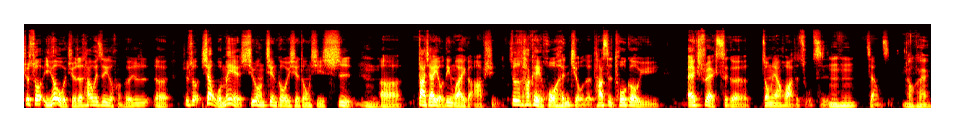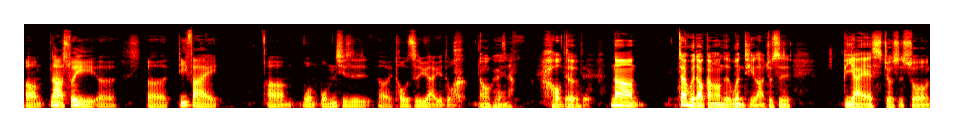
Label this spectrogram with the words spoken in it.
就说以后我觉得它会是一个混合，就是呃，就是说像我们也希望建构一些东西是嗯呃，大家有另外一个 option，的就是它可以活很久的，它是脱钩于 XREX 这个中央化的组织，嗯哼这样子。，OK，嗯、那所以呃呃，DeFi，呃、我我们其实呃投资越来越多。OK，好的。对对，那再回到刚刚的问题啦，就是 BIS，就是说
